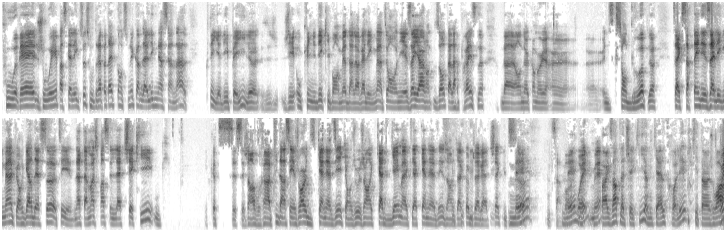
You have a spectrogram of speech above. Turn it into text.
pourraient jouer parce que la Ligue suisse voudrait peut-être continuer comme la Ligue nationale il y a des pays, là, j'ai aucune idée qu'ils vont mettre dans leur alignement. Tu sais, on niaisait hier, nous autres, à la presse, là, on a comme une discussion de groupe, là, tu sais, avec certains des alignements, puis on regardait ça, tu sais, notamment, je pense, c'est la Tchéquie, ou écoute, c'est genre rempli d'anciens joueurs du Canadien qui ont joué genre quatre games avec le Canadien, genre Jacob Jaracek et tout Mais, mais, par exemple, la Tchéquie a Michael Frolik, qui est un joueur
